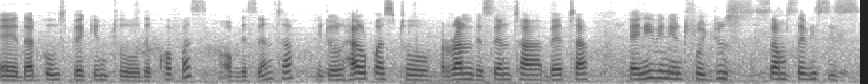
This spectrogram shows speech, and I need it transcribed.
uh, that goes back into the coffers of the center. It will help us to run the center better and even introduce some services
